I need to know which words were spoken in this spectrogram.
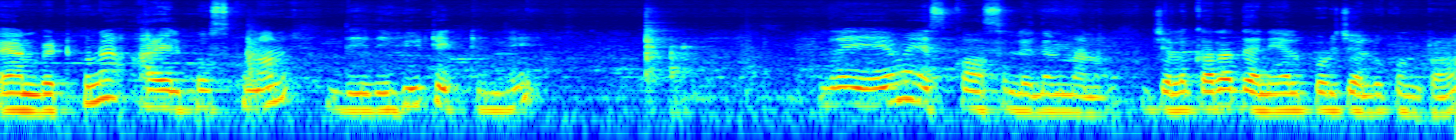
ప్యాన్ పెట్టుకుని ఆయిల్ పోసుకున్నాను. ఇది హీట్ ఎక్కింది. ఇందులో ఏం వేసుకోవాల్సిన లేదండి మనం. జీలకర్ర ధనియాల పొడి చల్లుకుంటాం.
